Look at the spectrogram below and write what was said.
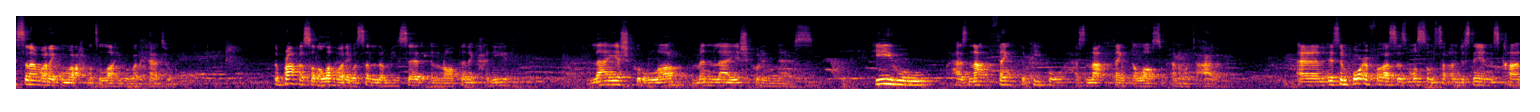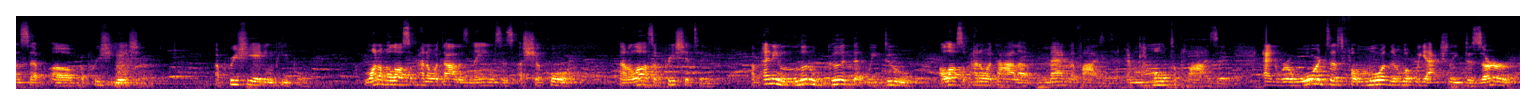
Assalamu alaikum wa rahmatullahi wa barakatuh. The Prophet sallallahu alaihi wasallam he said in an authentic hadith, لا يشكر الله من لا يشكر الناس. He who has not thanked the people has not thanked Allah subhanahu wa ta'ala. And it's important for us as Muslims to understand this concept of appreciation, appreciating people. One of Allah subhanahu wa ta'ala's names is Ash-Shakur. That Allah is appreciative of any little good that we do. Allah subhanahu wa ta'ala magnifies it and multiplies it and rewards us for more than what we actually deserve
